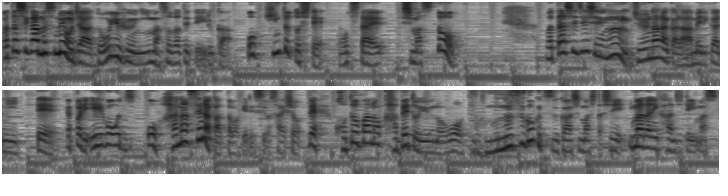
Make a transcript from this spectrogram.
私が娘をじゃあどういうふうに今育てているかをヒントとしてお伝えしますと、私自身17からアメリカに行って、やっぱり英語を話せなかったわけですよ、最初。で、言葉の壁というのをものすごく痛感しましたし、未だに感じています。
